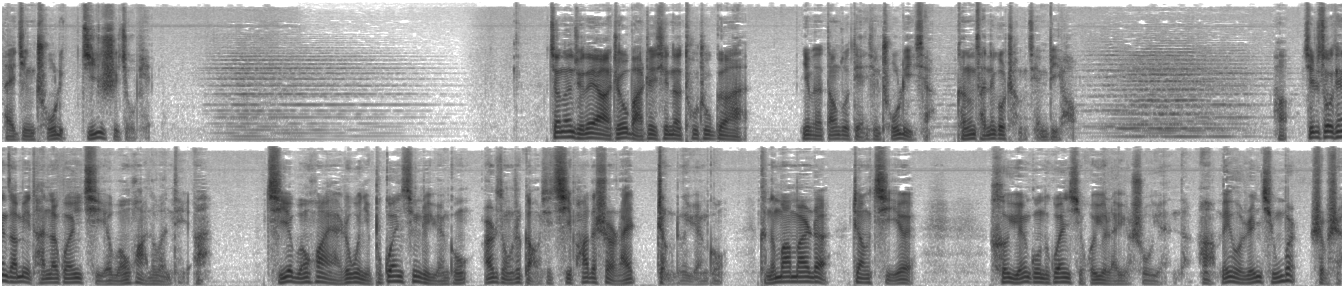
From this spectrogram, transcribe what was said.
来进行处理，及时纠偏。江南觉得呀，只有把这些呢突出个案，你把它当做典型处理一下，可能才能够惩前毖后。好，其实昨天咱们也谈到关于企业文化的问题啊。企业文化呀，如果你不关心这员工，而总是搞些奇葩的事儿来整这个员工，可能慢慢的这样企业和员工的关系会越来越疏远的啊，没有人情味儿，是不是？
